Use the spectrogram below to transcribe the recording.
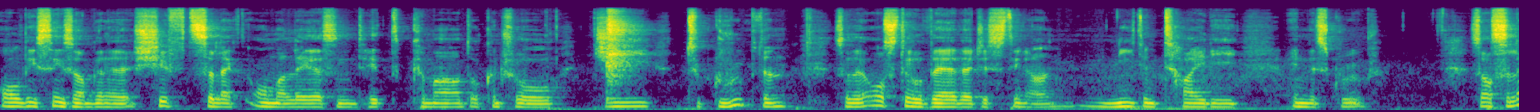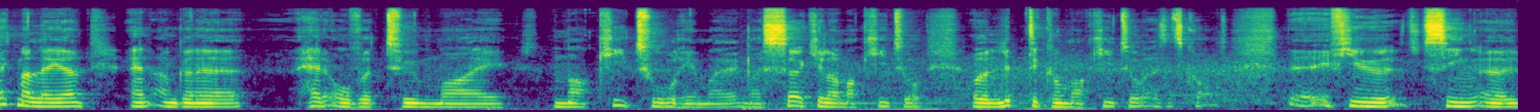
all these things. So I'm going to shift select all my layers and hit command or control G to group them. So they're all still there. They're just, you know, neat and tidy in this group. So I'll select my layer and I'm going to head over to my marquee tool here, my, my circular marquee tool, or elliptical marquee tool as it's called. Uh, if you're seeing a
